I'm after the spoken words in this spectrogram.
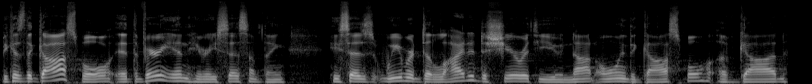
Because the gospel, at the very end here, he says something. He says, We were delighted to share with you not only the gospel of God,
